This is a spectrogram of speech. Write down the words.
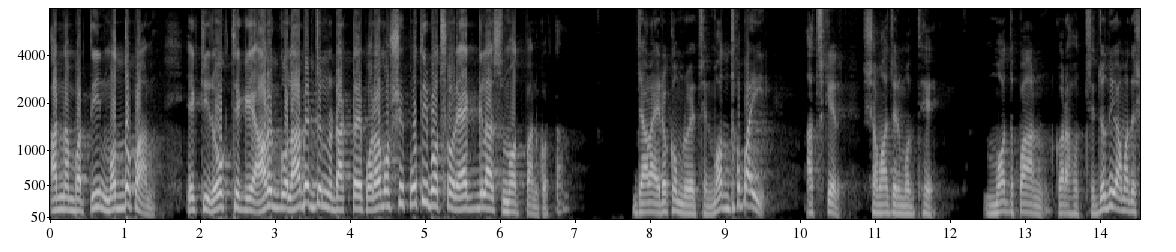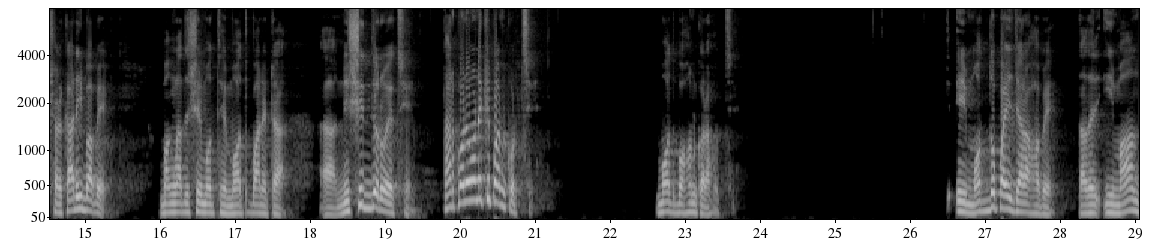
আর নাম্বার তিন, মদ্যপান। একটি রোগ থেকে আরোগ্য লাভের জন্য ডাক্তারের পরামর্শে প্রতি বছর এক গ্লাস মদ পান করতাম। যারা এরকম রয়েছেন, মদ্যপায়ী, আজকের সমাজের মধ্যে মদ পান করা হচ্ছে। যদিও আমাদের সরকারিভাবে বাংলাদেশের মধ্যে মদ পান এটা নিষিদ্ধ রয়েছে। তারপরে অনেকে পান করছে। মদ বহন করা হচ্ছে। এই মদ্যপায়ী যারা হবে, তাদের ইমান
